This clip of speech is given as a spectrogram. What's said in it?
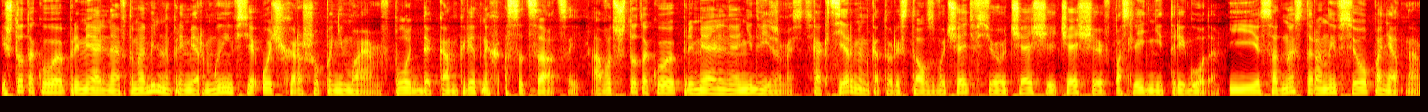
И что такое премиальный автомобиль, например, мы все очень хорошо понимаем, вплоть до конкретных ассоциаций. А вот что такое премиальная недвижимость? Как термин, который стал звучать все чаще и чаще в последние три года года. И с одной стороны все понятно.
